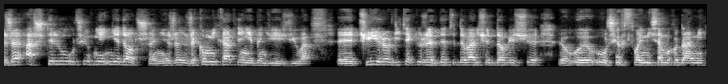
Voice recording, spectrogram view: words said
że aż tylu uczniów nie, nie dotrze, nie? Że, że komunikacja nie będzie jeździła. E, Ci rodzice, którzy zdecydowali się dowieść e, uczniów swoimi samochodami,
